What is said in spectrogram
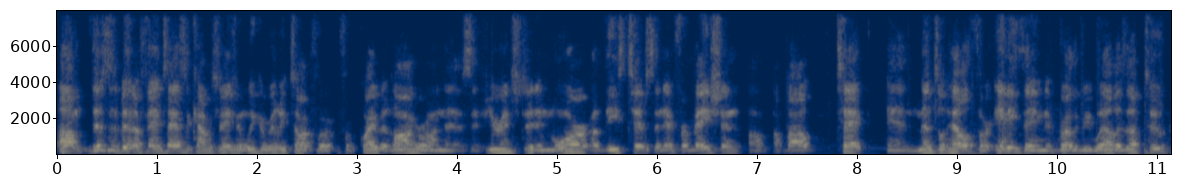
Um, this has been a fantastic conversation. We could really talk for, for quite a bit longer on this. If you're interested in more of these tips and information of, about tech and mental health or anything that Brother Be Well is up to,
